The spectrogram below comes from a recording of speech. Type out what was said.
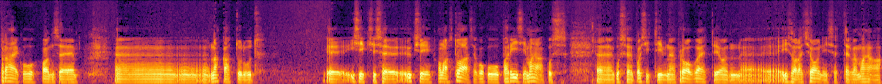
praegu on see nakatunud isik siis üksi omas toas ja kogu Pariisi maja, kus, kus see positiivne proov võeti, on isolatsioonis, et terve maja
